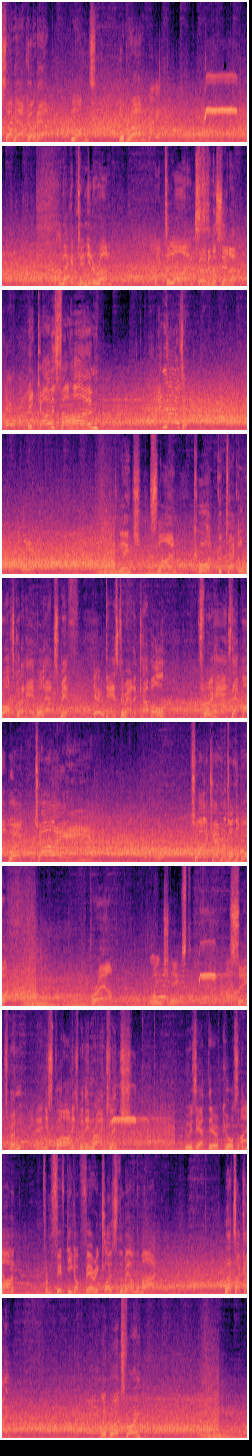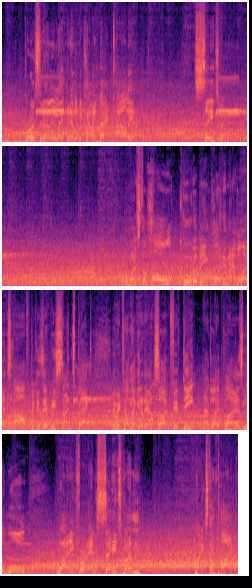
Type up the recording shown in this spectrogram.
Somehow got it out. Lyons, good run. And they continue to run. Back to Lyons. Got him in the centre. He goes for home and nails it. Lynch, Sloane, caught. Good tackle. Ross got a handball out. Smith danced around a couple. Through hands. That might work. Charlie! Charlie Cameron's on the board. Lynch next. Seedsman, and you're spot on, he's within range, Lynch, who is out there, of course, at the moment. From 50, got very close to the man on the mark. But that's okay. It works for him. Bruce and early leap, and it'll be coming back. Talia. Seedsman. Almost the whole quarter being played in because every Saints back, every time they get it outside 50, Adelaide players in the wall waiting for it. And Seedsman makes them pay.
